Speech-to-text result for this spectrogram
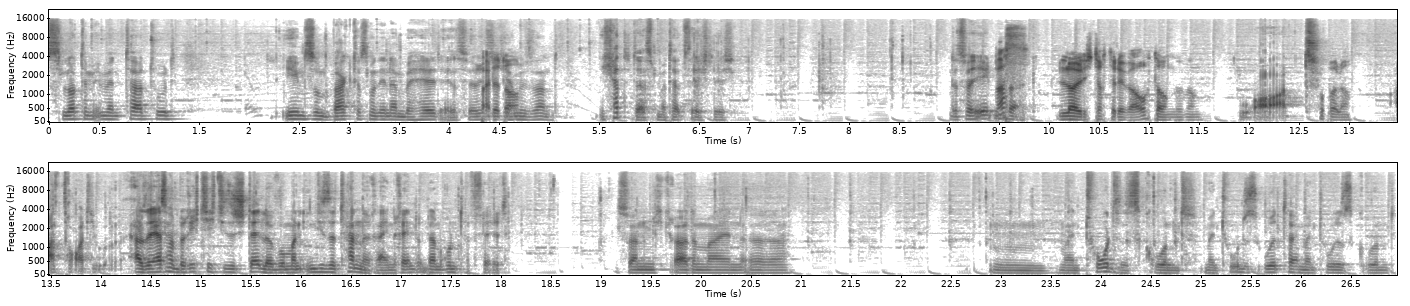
Slot im Inventar tut. Irgend so ein Bug, dass man den dann behält, ey. Das wäre richtig amüsant. Ich hatte das mal tatsächlich. Das war irgendein Was? Lol, ich dachte, der wäre auch down gegangen. What? Hoppala. Also erstmal berichte ich diese Stelle, wo man in diese Tanne reinrennt und dann runterfällt. Das war nämlich gerade mein, äh, mh, mein Todesgrund. Mein Todesurteil, mein Todesgrund.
